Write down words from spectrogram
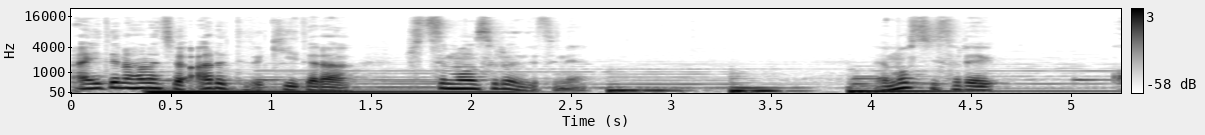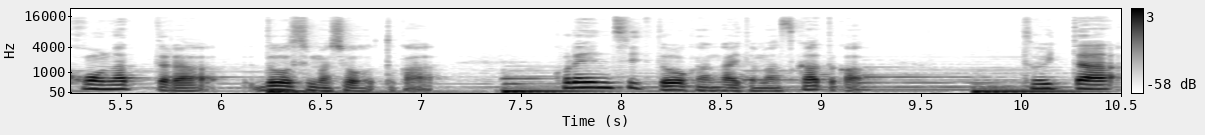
相手の話をある程度聞いたら質問するんですね。もしそれこうなったらどうしましょうとかこれについてどう考えてますかとかそういった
